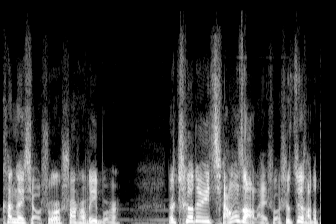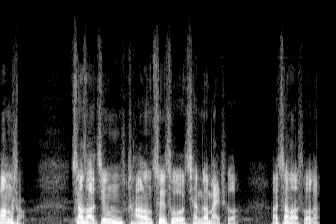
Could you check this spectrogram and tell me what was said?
看看小说，刷刷微博。那车对于强嫂来说是最好的帮手。强嫂经常催促强哥买车，啊，强嫂说了，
